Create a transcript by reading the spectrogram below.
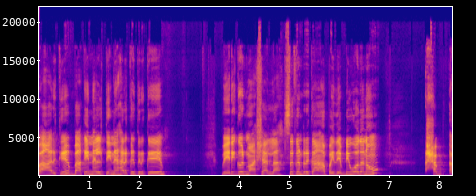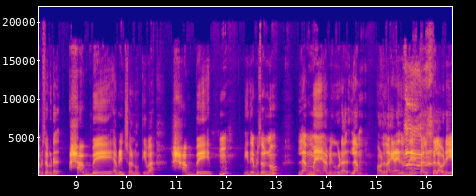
பா இருக்குது பாக்கு என்ன எழுத்து என்ன ஹரக்கத்து இருக்குது வெரி குட் மாஷா அல்லா சுக்குன் இருக்கா? அப்போ இது எப்படி ஓதணும்? ஹப் அப்படி சொல்லக்கூடாது. ஹப்பே அப்படின்னு சொல்லணும் ஓகேவா ஹப்பே. ம்? இது எப்படி சொல்லணும்? லம்மே அப்படிங்கக்கூடாது. லம் அவ்வளோதான் ஏன்னா இது வந்து கல்கலாவுடைய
